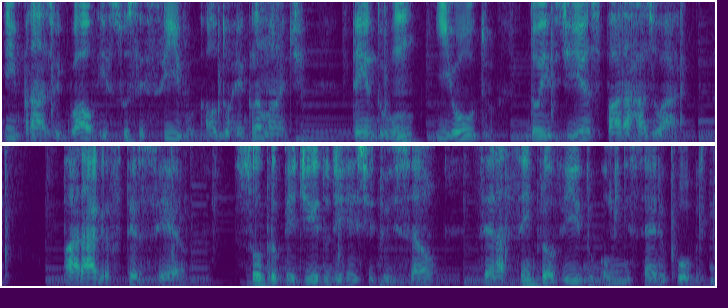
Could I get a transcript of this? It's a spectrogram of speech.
em prazo igual e sucessivo ao do reclamante, tendo um e outro dois dias para razoar. Parágrafo 3. Sobre o pedido de restituição será sempre ouvido o Ministério Público.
